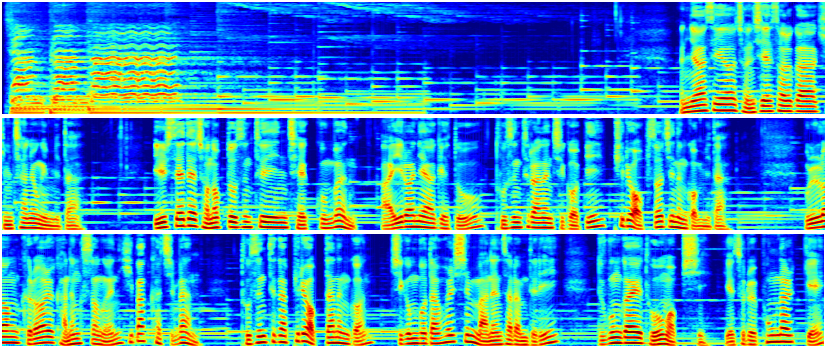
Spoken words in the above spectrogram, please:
잠깐만 안녕하세요. 전시 해설가 김찬용입니다. 1세대 전업 도슨트인 제 꿈은 아이러니하게도 도슨트라는 직업이 필요 없어지는 겁니다. 물론 그럴 가능성은 희박하지만 도슨트가 필요 없다는 건 지금보다 훨씬 많은 사람들이 누군가의 도움 없이 예술을 폭넓게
